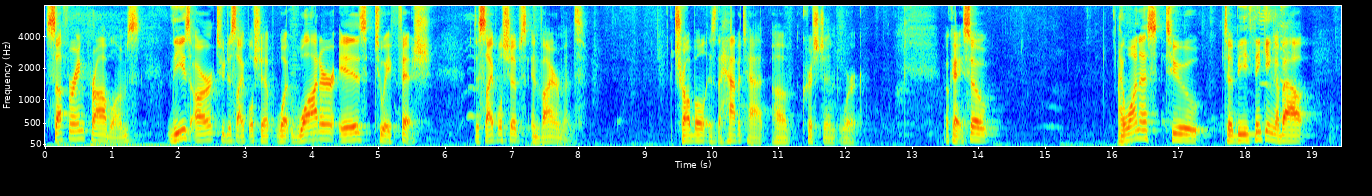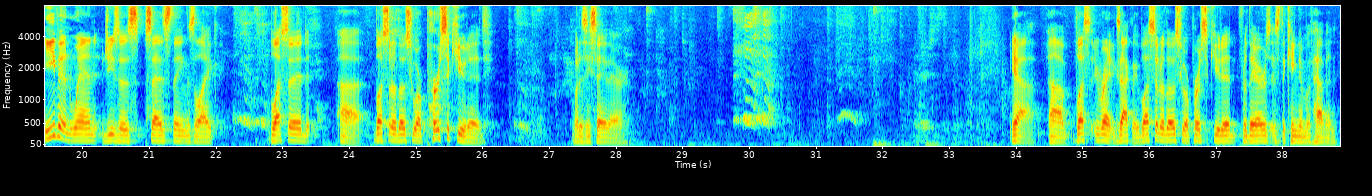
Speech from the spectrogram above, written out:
suffering problems, these are to discipleship what water is to a fish, discipleship's environment. Trouble is the habitat of Christian work. Okay, so I want us to, to be thinking about even when Jesus says things like, Blessed, uh, blessed are those who are persecuted. What does he say there? Yeah, uh, blessed. Right, exactly. Blessed are those who are persecuted, for theirs is the kingdom of heaven.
